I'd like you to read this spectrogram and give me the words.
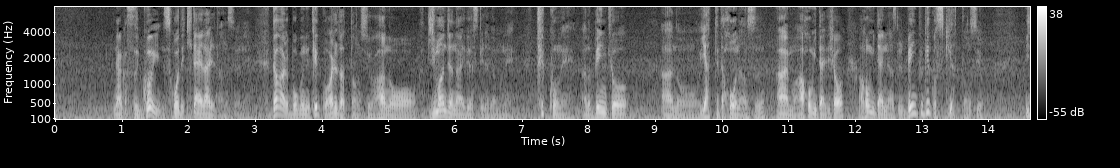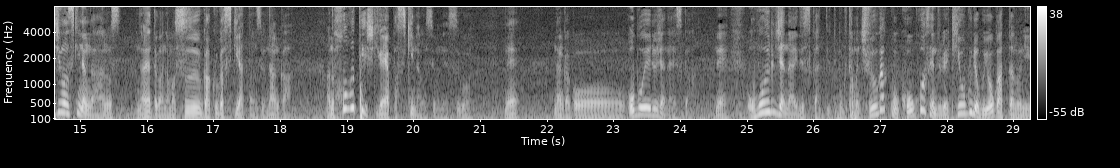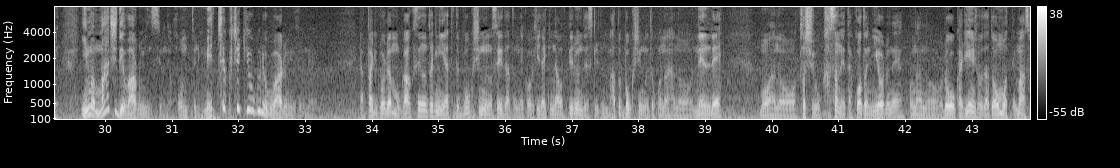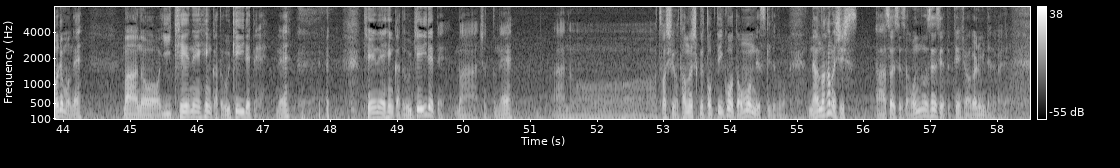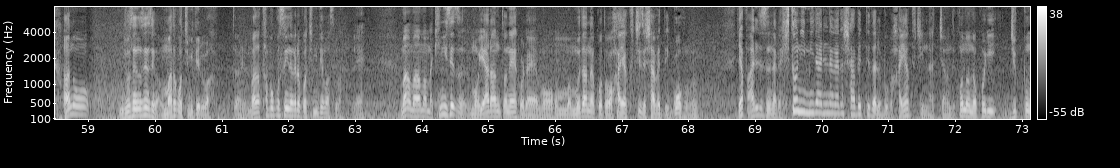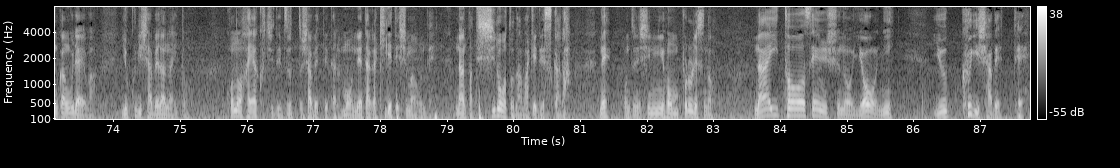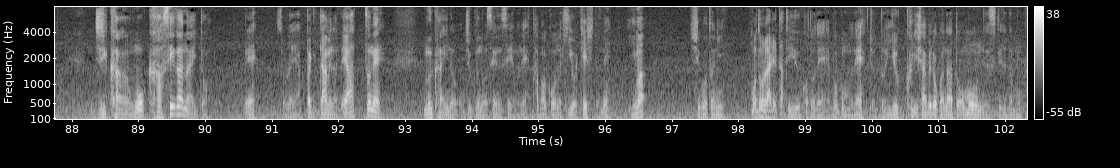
なんかすごいそこで鍛えられたんですよね。だから僕ね結構あれだったんですよ。あの自慢じゃないですけれどもね。結構ねあの勉強あのやってた方なんす。はいもうアホみたいでしょ？アホみたいなんですけど勉強結構好きやったんですよ。一番好きなんがあの何やったかな、まあ、数学が好きやったんですよ。なんかあの方程式がやっぱ好きなんですよねすごい。ね。なんかこう覚えるじゃないですか。ね覚えるじゃないですかって言って僕多分中学校高校生の時は記憶力良かったのに今マジで悪いんですよね本当に。めちゃくちゃ記憶力悪いんですよね。やっぱりこれはもう学生の時にやってたボクシングのせいだとねこう開き直ってるんですけどもあとボクシングとこのあの年齢もうあの年を重ねたことによるねこのあの老化現象だと思ってまあそれもねまああのいい経年変化と受け入れてね。経年変化と受け入れてまあちょっとねあの年を楽しく取っていこうと思うんですけれども何の話あそうですそう女の先生ってテンション上がるみたいな感じであの女性の先生がまたこっち見てるわ。まだタバコ吸いながらこっち見てますわ。ね。まあまあまあまあ気にせずもうやらんとねこれもうほんま無駄なことを早口で喋って5分。やっぱあれですね。なんか人に見られながら喋ってたら僕早口になっちゃうんでこの残り10分間ぐらいはゆっくり喋らないと。この早口でずっと喋ってたらもうネタが切れてしまうんでなんたって素人なわけですから。ね本当に新日本プロレスの内藤選手のようにゆっくり喋って時間を稼がないと。ねそれはやっぱりダメなんでやっとね向かいの塾の先生もねタバコの火を消してね今仕事に戻られたということで僕もねちょっとゆっくり喋ろうかなと思うんですけれども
